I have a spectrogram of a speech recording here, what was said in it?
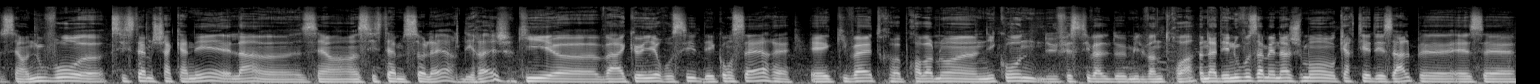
C'est un nouveau euh, système chaque année. Là, euh, c'est un système solaire, dirais-je, qui va accueillir aussi des concerts et, qui va être probablement un icône du festival 2023. On a des nouveaux aménagements au quartier des Alpes et, c'est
